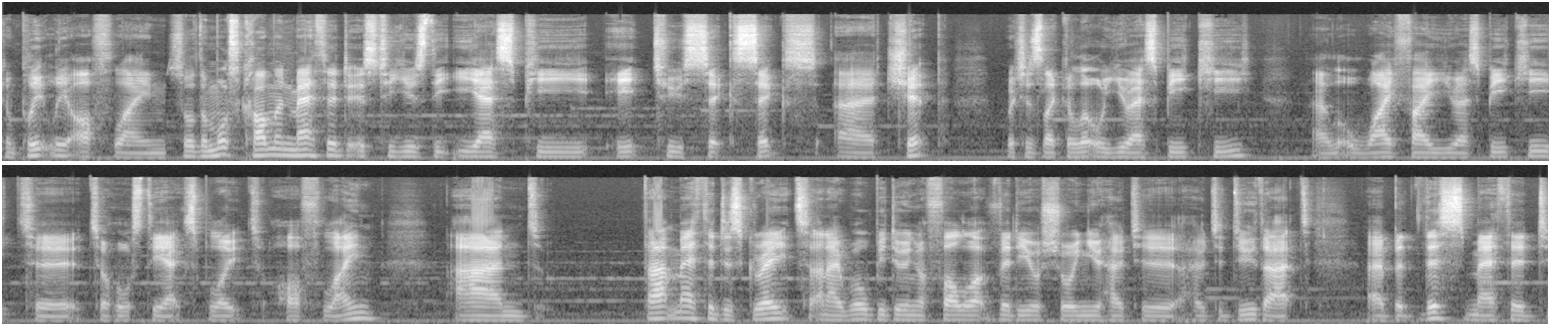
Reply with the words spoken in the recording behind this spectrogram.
completely offline. So the most common method is to use the ESP8266 uh, chip, which is like a little USB key, a little Wi-Fi USB key to, to host the exploit offline. And that method is great, and I will be doing a follow-up video showing you how to how to do that. Uh, but this method,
